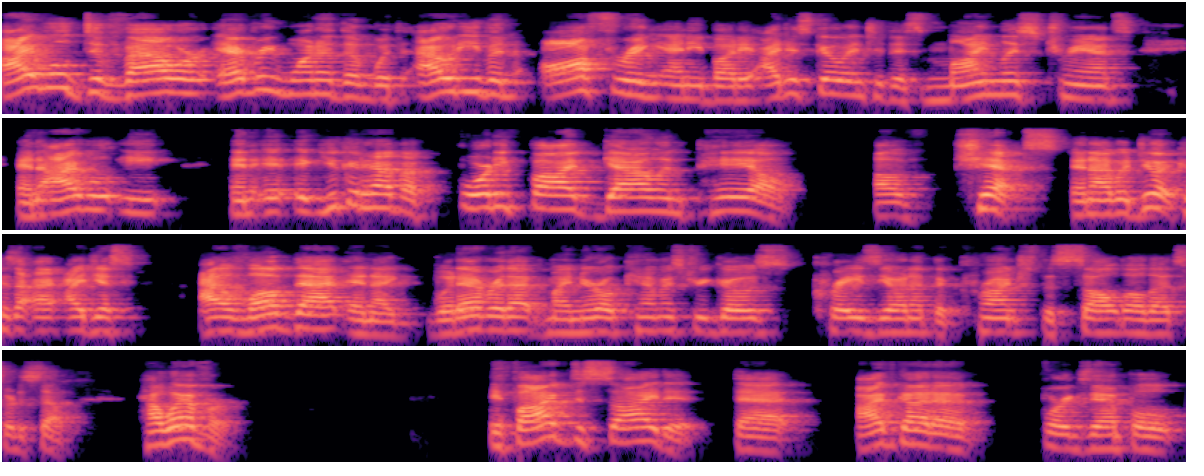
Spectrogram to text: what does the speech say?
I will devour every one of them without even offering anybody. I just go into this mindless trance and I will eat. And it, it, you could have a 45 gallon pail of chips, and I would do it because I, I just, I love that. And I, whatever that, my neurochemistry goes crazy on it the crunch, the salt, all that sort of stuff. However, if I've decided that I've got a, for example,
